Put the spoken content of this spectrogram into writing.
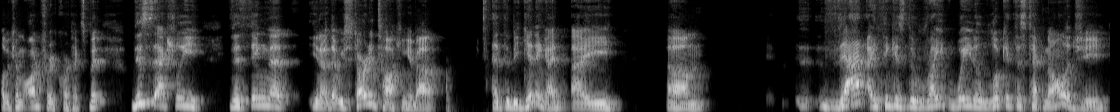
I'll become auditory cortex. But this is actually the thing that you know that we started talking about at the beginning. I, I um, that I think is the right way to look at this technology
